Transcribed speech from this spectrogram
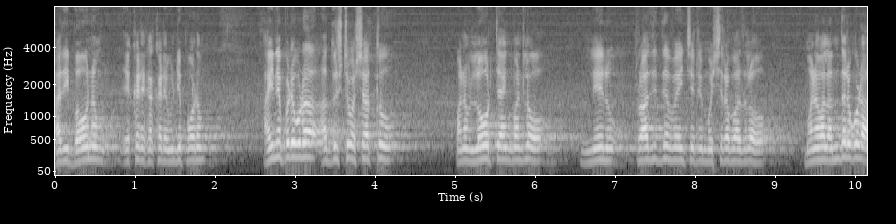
అది భవనం ఎక్కడికక్కడే ఉండిపోవడం అయినప్పటికీ కూడా అదృష్టవశాత్తు మనం లోవర్ ట్యాంక్ బండ్లో నేను ప్రాతినిధ్యం వహించే ముషీరాబాద్లో మన వాళ్ళందరూ కూడా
